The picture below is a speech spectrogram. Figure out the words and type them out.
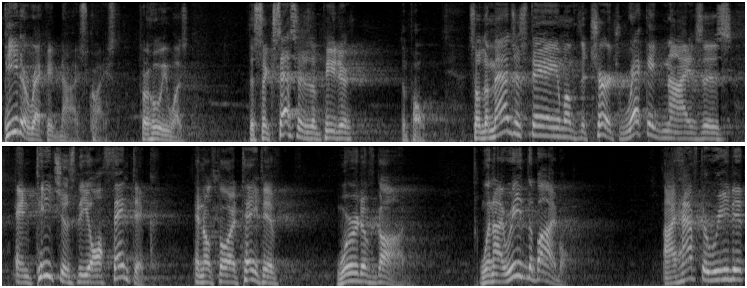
Peter recognized Christ for who he was. The successors of Peter, the Pope. So the magisterium of the church recognizes and teaches the authentic and authoritative Word of God. When I read the Bible, I have to read it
